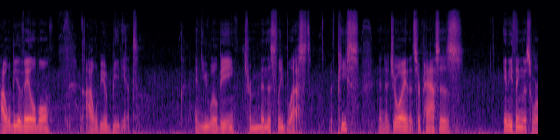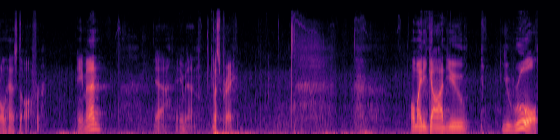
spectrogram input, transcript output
I will be available and I will be obedient. And you will be tremendously blessed with peace and a joy that surpasses anything this world has to offer. Amen? Yeah, amen. Let's pray. Almighty God, you, you rule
